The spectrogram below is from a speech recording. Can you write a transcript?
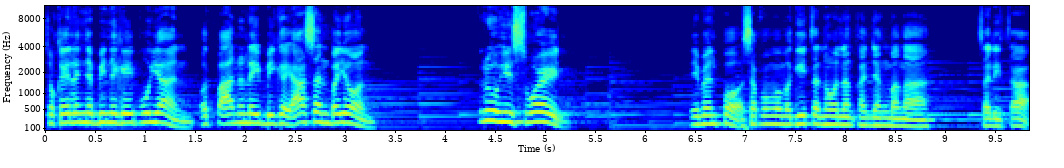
So kailan niya binigay po yan? At paano naibigay? Asan ba yon? Through His Word. Amen po. Sa pamamagitan ho ng kanyang mga salita.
